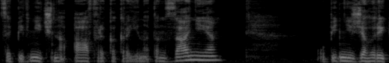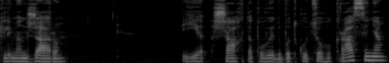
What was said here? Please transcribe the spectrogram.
Це Північна Африка, країна Танзанія. У підніжжя гори Кіліманджаро є шахта по видобутку цього красення.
